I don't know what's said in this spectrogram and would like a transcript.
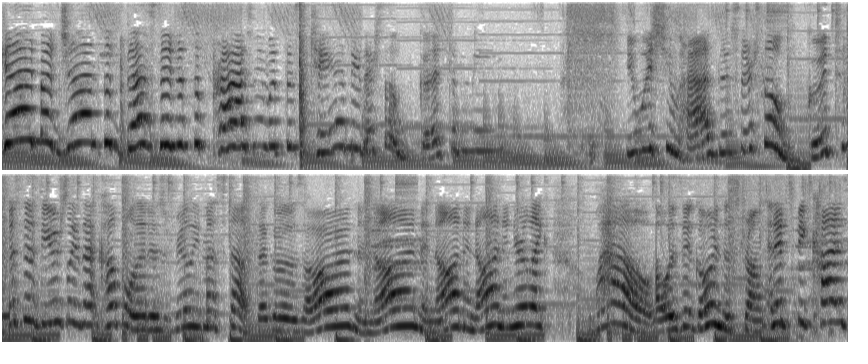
god, my jaan's the best. They just surprised me with this candy. They're so good to me. You wish you had this. They're so good to me. This is usually that couple that is really messed up. That goes on and on and on and on. And you're like, wow, how is it going this strong? And it's because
